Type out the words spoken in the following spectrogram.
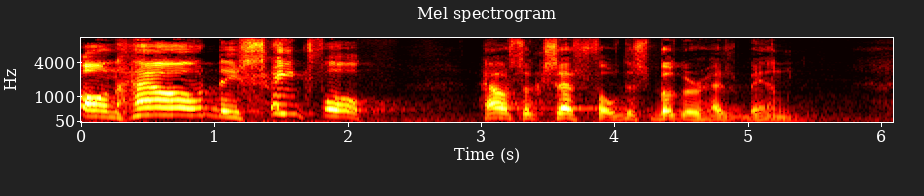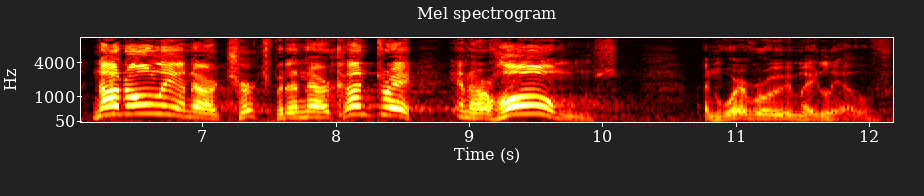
on how deceitful, how successful this booger has been? Not only in our church, but in our country, in our homes, and wherever we may live.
